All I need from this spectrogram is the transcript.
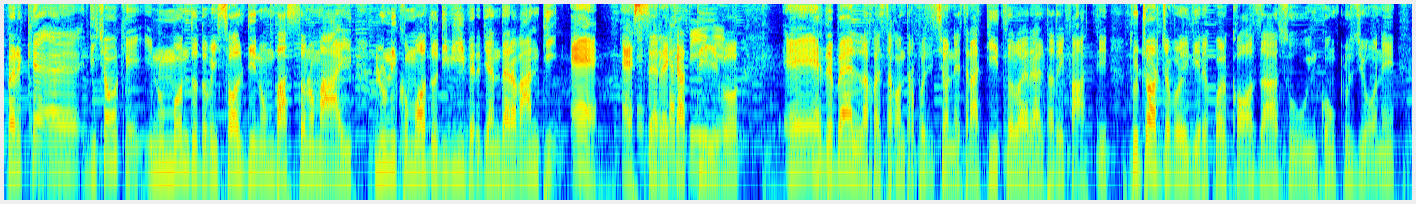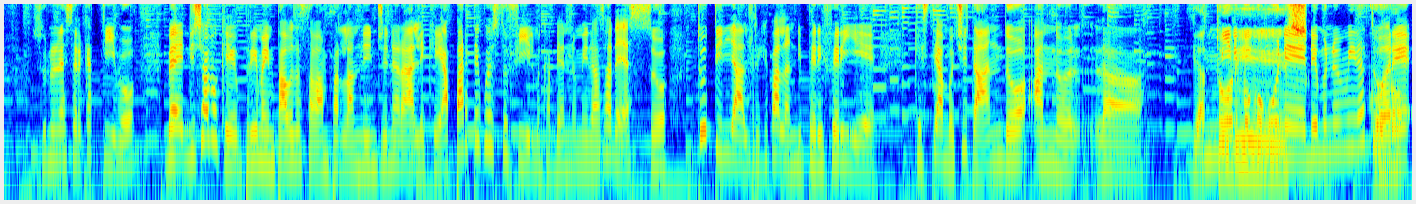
Perché eh, diciamo che in un mondo dove i soldi non bastano mai, l'unico modo di vivere, di andare avanti è essere, Essere cattivo. E- Ed è bella questa contrapposizione tra titolo e realtà dei fatti. Tu, Giorgia, volevi dire qualcosa su, in conclusione? Su non essere cattivo? Beh, diciamo che prima in pausa stavamo parlando in generale che a parte questo film che abbiamo nominato adesso, tutti gli altri che parlano di periferie che stiamo citando hanno la Di attori minimo comune denominatore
